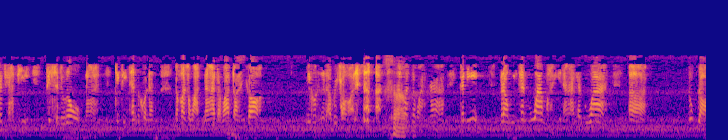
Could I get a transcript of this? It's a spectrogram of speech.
ราชการที่พิษณุโลกนะคะจริงๆท่านเป็นคนนครสวรรค์นะคะแต่ว่าตอนนั้นก็มีคนอื่นเอาไปก่อนครับนครสวรรค์นะคะคราวนี้เรามีท่านผู้ว่าใหม่นะคะท่านผู้ว่าเอ่อรูปหล่อ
